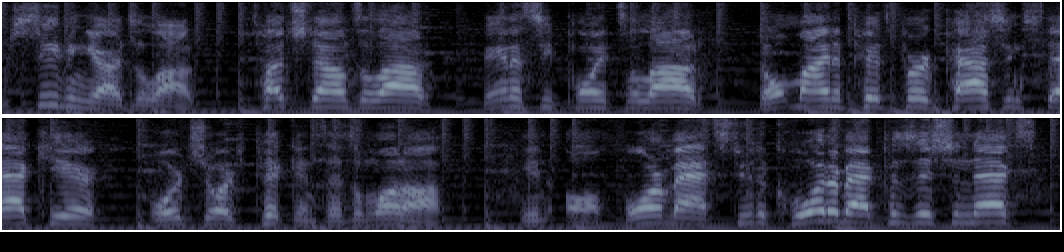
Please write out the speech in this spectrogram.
receiving yards allowed, touchdowns allowed, fantasy points allowed. Don't mind a Pittsburgh passing stack here or George Pickens as a one off in all formats. To the quarterback position next,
